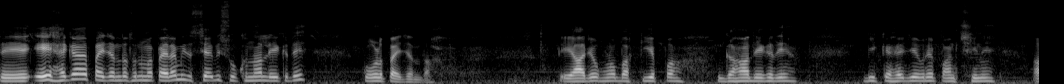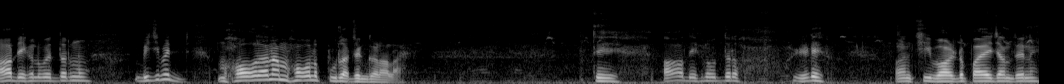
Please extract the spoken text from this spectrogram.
ਤੇ ਇਹ ਹੈਗਾ ਪੈ ਜਾਂਦਾ ਤੁਹਾਨੂੰ ਮੈਂ ਪਹਿਲਾਂ ਵੀ ਦੱਸਿਆ ਵੀ ਸੁਖਨਾ ਲੇਕ ਦੇ ਕੋਲ ਪੈ ਜਾਂਦਾ। ਤੇ ਆ ਜਾਓ ਹੁਣ ਬਾਕੀ ਆਪਾਂ ਗਾਹਾਂ ਦੇਖਦੇ ਹਾਂ ਵੀ ਕਹੇ ਜੇ ਉਰੇ ਪੰਛੀ ਨੇ। ਆਹ ਦੇਖ ਲਓ ਇੱਧਰ ਨੂੰ, ਵੀ ਜਿਵੇਂ ਮਾਹੌਲ ਆ ਨਾ, ਮਾਹੌਲ ਪੂਰਾ ਜੰਗਲ ਵਾਲਾ ਹੈ। ਤੇ ਆਹ ਦੇਖ ਲਓ ਉੱਧਰ ਜਿਹੜੇ ਪੰਛੀ ਵਰਲਡ ਪਾਏ ਜਾਂਦੇ ਨੇ,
